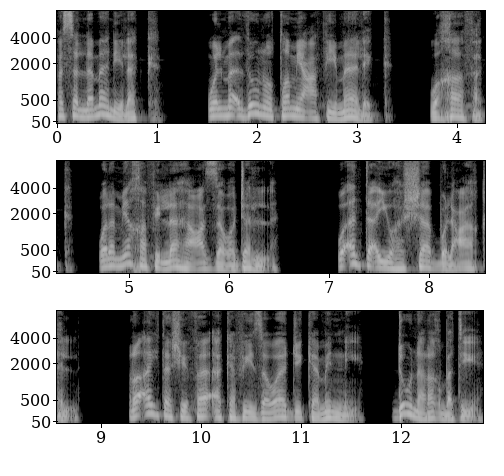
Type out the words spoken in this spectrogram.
فسلماني لك والمأذون طمع في مالك وخافك ولم يخف الله عز وجل. وأنت أيها الشاب العاقل رأيت شفاءك في زواجك مني دون رغبتي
